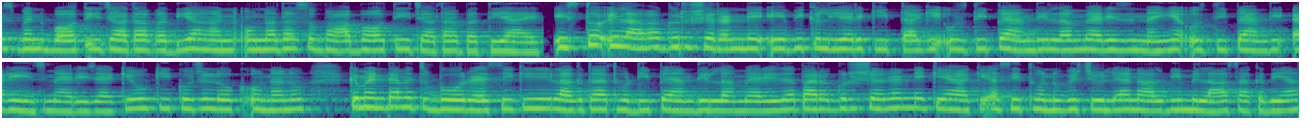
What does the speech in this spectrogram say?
ਹਸਬੰਡ ਬਹੁਤ ਹੀ ਜ਼ਿਆਦਾ ਵਧੀਆ ਹਨ ਉਹਨਾਂ ਦਾ ਸੁਭਾਅ ਬਹੁਤ ਹੀ ਜ਼ਿਆਦਾ ਵਧੀਆ ਹੈ। ਇਸ ਤੋਂ ਇਲਾਵਾ ਗੁਰਸ਼ਰਨ ਨੇ ਇਹ ਵੀ ਕਲੀਅਰ ਕੀਤਾ ਕਿ ਉਸਦੀ ਭੈਣ ਦੀ ਲਵ ਮੈਰਿਜ ਨਹੀਂ ਹੈ ਉਸਦੀ ਭੈਣ ਦੀ ਅਰੇਂਜ ਮੈਰਿਜ ਹੈ ਕਿਉਂਕਿ ਕੁਝ ਲੋਕ ਉਹਨਾਂ ਨੂੰ ਕਮੈਂਟਾਂ ਵਿੱਚ ਬੋਲ ਰਹੇ ਸੀ ਕਿ ਲੱਗਦਾ ਤੁਹਾਡੀ ਭੈਣ ਦੀ ਲਵ ਮੈਰਿਜ ਹੈ ਪਰ ਗੁਰਸ਼ਰਨ ਨੇ ਕਿਹਾ ਕਿ ਅਸੀਂ ਤੁਹਾਨੂੰ ਵਿਚੋਲਿਆਂ ਨਾਲ ਵੀ ਮਿਲਾ ਸਕਦੇ ਹਾਂ।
